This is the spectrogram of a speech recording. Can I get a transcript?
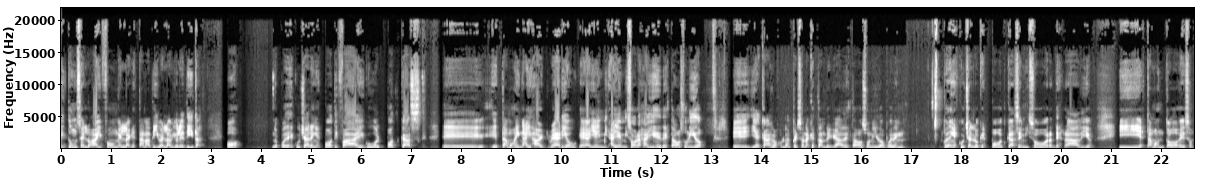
iTunes en los iPhone, en la que está nativa, en la violetita, o nos puedes escuchar en Spotify, Google Podcast, estamos en iHeartRadio, que hay, emisoras ahí de Estados Unidos y acá las personas que están de acá de Estados Unidos pueden Pueden escuchar lo que es podcast, emisoras de radio y estamos en todo eso.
